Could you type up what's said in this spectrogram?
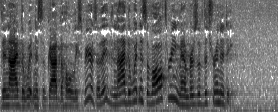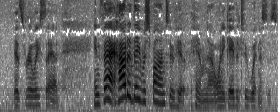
denied the witness of God the Holy Spirit, so they denied the witness of all three members of the Trinity. It's really sad. In fact, how did they respond to him now when he gave the two witnesses?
